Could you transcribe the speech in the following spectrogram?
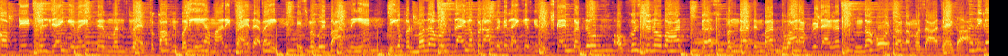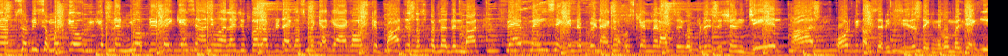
अपडेट मिल जाएँगे भाई फेब मंथ में। तो काफ़ी बढ़िया हमारी फ़ायदा है भाई, इसमें कोई बात नहीं है। ठीक है, पर मज़ा बहुत जाएगा पर आप अगर लाइक करके सब्सक्राइब कर दो, और कुछ दिनों बाद, दस पंद्रह दिन बाद दोबारा अपडेट आएगा तो सुनना और ज़्यादा मज़ा आ जाएगा। आप सभी समझ के होगी कि अपना न्यू अपडेट भाई कैसे आने वाला है, जो कल अपडेट आएगा दस पंद्रह दिन बाद फेब में ही सेकंड अपडेट आएगा। उसके अंदर आप सभी को पुलिस स्टेशन जेल थार और भी काफ़ी सारी चीज़ें देखने को मिल जाएँगी।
